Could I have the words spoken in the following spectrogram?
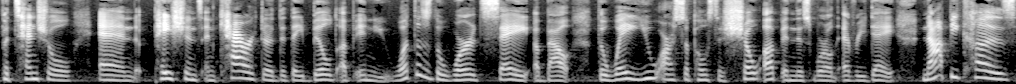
potential and patience and character that they build up in you? What does the word say about the way you are supposed to show up in this world every day? Not because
